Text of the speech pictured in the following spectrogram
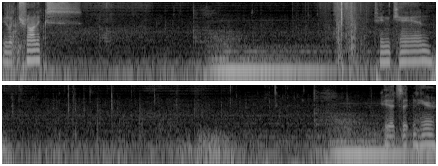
Electronics. Tin can. Okay, that's it in here.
